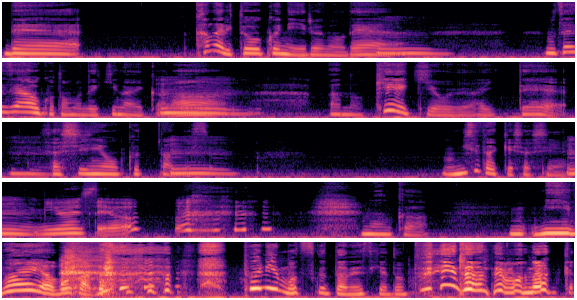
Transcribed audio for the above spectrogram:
でかなり遠くにいるので、うん。もう全然会うこともできないから、うん。あのケーキを焼いてうん。写真を送ったんですよ、見せたっけ写真？う、ん、見ましたよ。なんかみ見栄えやばかった。プリンも作ったんですけどプリンなんでもなんか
